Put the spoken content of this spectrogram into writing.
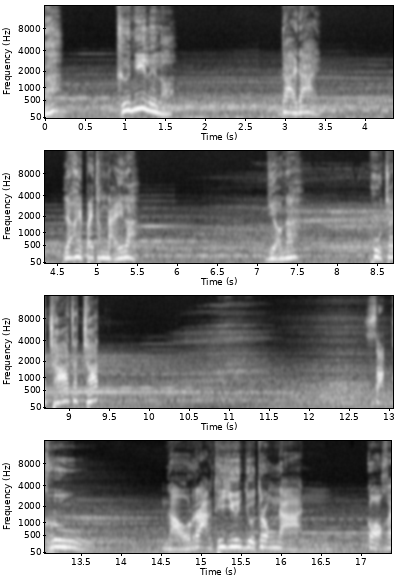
ฮะคือนี่เลยเหรอ ได้ได้ แล้วให้ไปทางไหนล่ะ เดี๋ยวนะ พูดช้าๆชัดๆสักครู่เงาร่างที่ยืนอยู่ตรงนั้น ก็ค่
